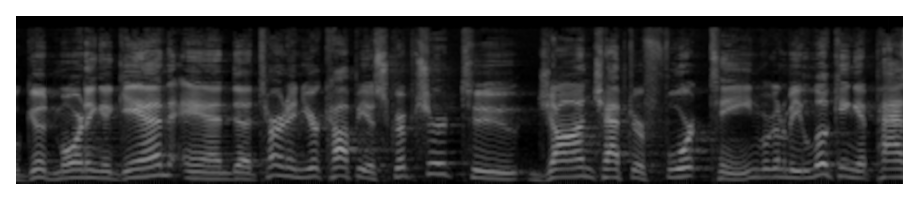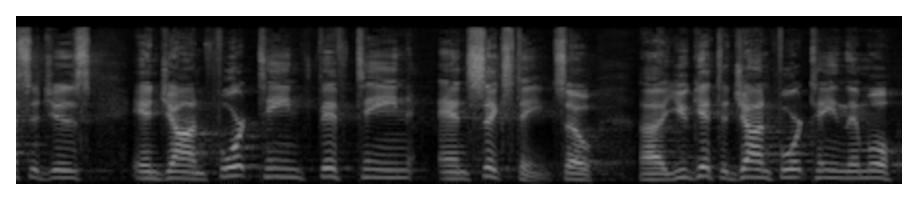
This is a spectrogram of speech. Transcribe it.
Well, good morning again, and uh, turn in your copy of Scripture to John chapter 14. We're going to be looking at passages in John 14, 15, and 16. So uh, you get to John 14, then we'll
